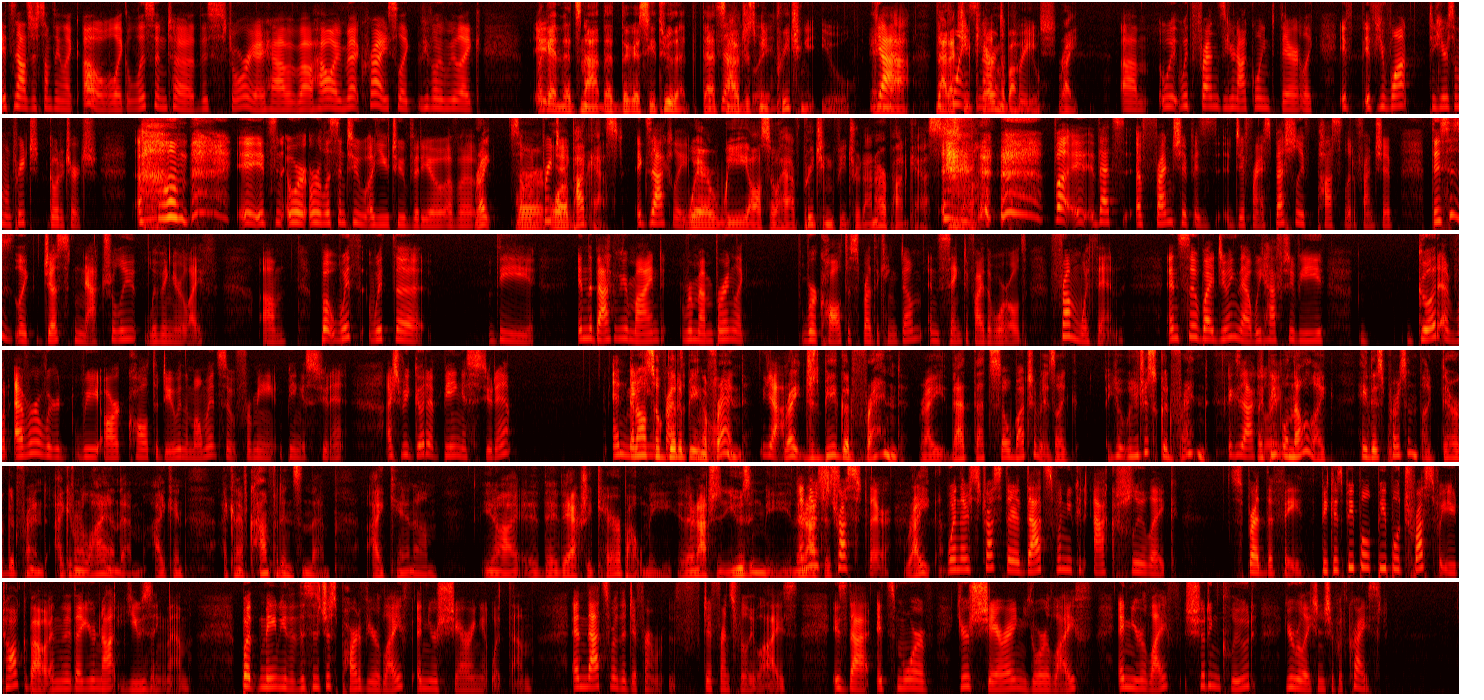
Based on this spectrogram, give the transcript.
it's not just something like oh like listen to this story i have about how i met christ like people are gonna be like it- Again, that's not that they're gonna see through that. That's now just me preaching at you, and Yeah, not not actually not caring to about you. Right. um with, with friends you're not going to there like if if you want to hear someone preach go to church um it's or or listen to a youtube video of a Right. someone Or, or a podcast exactly where we also have preaching featured on our podcast. So. but it, that's a friendship is different especially if apostolate friendship this is like just naturally living your life um but with with the the in the back of your mind remembering like we're called to spread the kingdom and sanctify the world from within and so by doing that we have to be good at whatever we're we are called to do in the moment so for me being a student i should be good at being a student and, and also good at being a friend. yeah Right. Just be a good friend. Right. That that's so much of it. It's like you're just a good friend. exactly Like people know, like, hey, this person, like, they're a good friend. I can rely on them. I can, I can have confidence in them. I can, um, you know, I, they they actually care about me. They're not just using me. They're and not there's just trust there right. when there's trust there that's when you can actually like spread the faith because people people trust what you talk about and that you're not using them but maybe that this is just part of your life and you're sharing it with them and that's where the different difference really lies is that it's more of you're sharing your life and your life should include your relationship with christ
